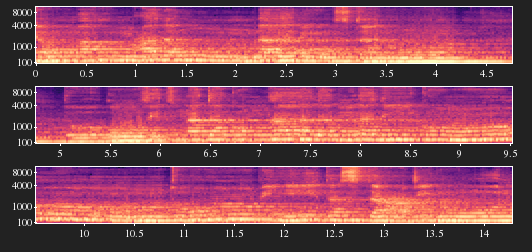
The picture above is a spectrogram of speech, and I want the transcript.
يوم هم على النار يفتنون. تستعجلون.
